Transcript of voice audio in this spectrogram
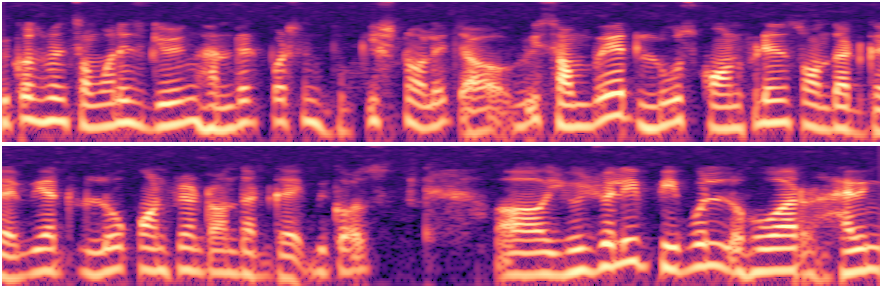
because when someone is giving 100% bookish knowledge, uh, we somewhere lose confidence on that guy. We are low confident on that guy because uh, usually people who are having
